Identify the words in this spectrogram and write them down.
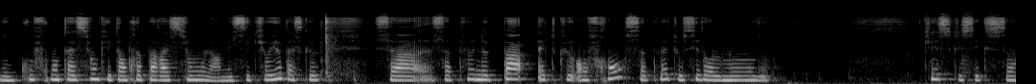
Une confrontation qui est en préparation, là. Mais c'est curieux parce que ça, ça peut ne pas être que en France, ça peut être aussi dans le monde. Qu'est-ce que c'est que ça?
